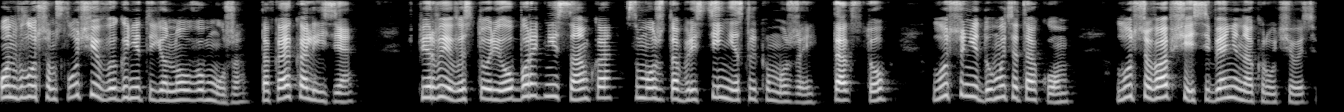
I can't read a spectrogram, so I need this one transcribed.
он в лучшем случае выгонит ее нового мужа. Такая коллизия. Впервые в истории оборотней самка сможет обрести несколько мужей. Так, стоп. Лучше не думать о таком. Лучше вообще себя не накручивать.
